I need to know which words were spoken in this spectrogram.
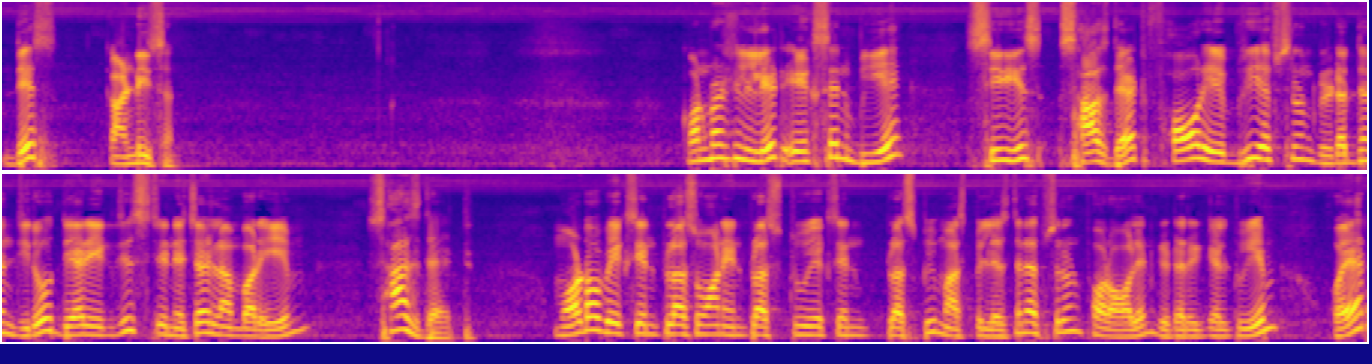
this condition conversely let xn be a series such that for every epsilon greater than 0 there exists a natural number m such that mod of xn plus 1 n plus 2 xn plus p must be less than epsilon for all n greater equal to m where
